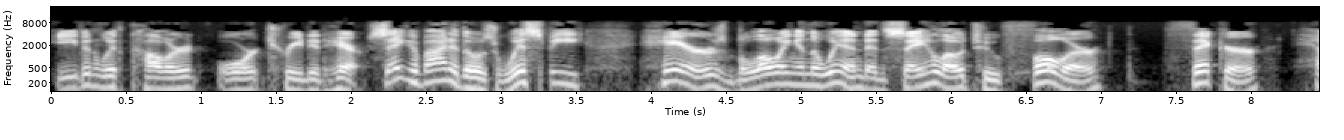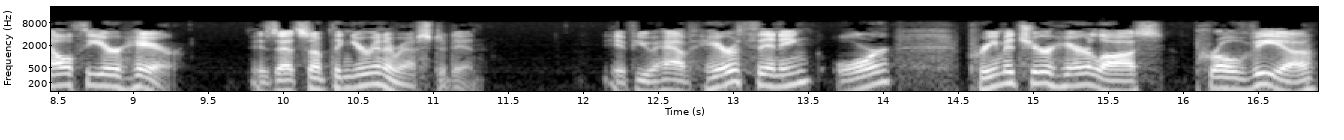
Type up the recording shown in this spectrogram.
even with colored or treated hair. Say goodbye to those wispy hairs blowing in the wind and say hello to fuller, thicker, healthier hair. Is that something you're interested in? If you have hair thinning or premature hair loss, Provia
